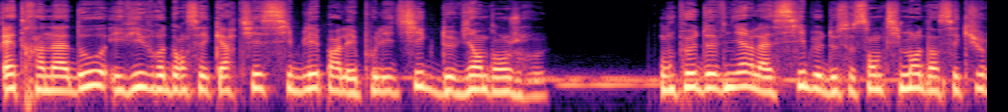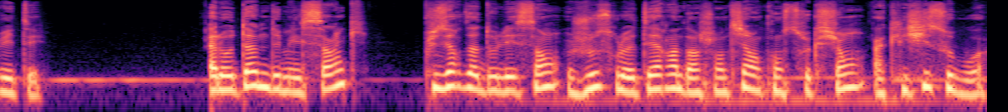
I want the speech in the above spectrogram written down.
Être un ado et vivre dans ces quartiers ciblés par les politiques devient dangereux. On peut devenir la cible de ce sentiment d'insécurité. À l'automne 2005, plusieurs adolescents jouent sur le terrain d'un chantier en construction à Clichy-sous-Bois.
